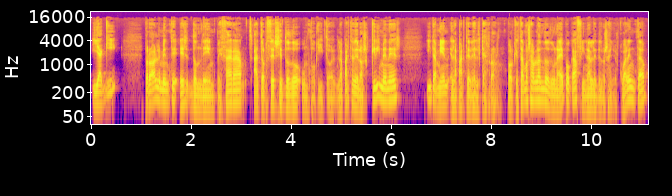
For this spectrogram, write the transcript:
Y aquí probablemente es donde empezara a torcerse todo un poquito, en la parte de los crímenes y también en la parte del terror, porque estamos hablando de una época, finales de los años 40,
